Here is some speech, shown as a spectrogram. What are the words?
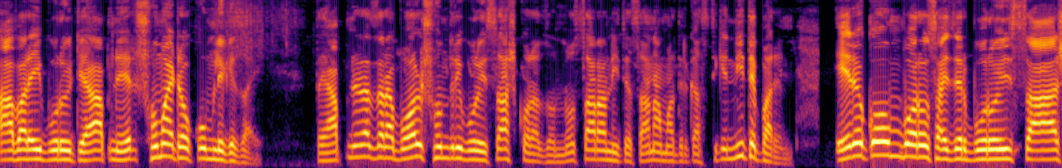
আবার এই বড়ইটা আপনার সময়টাও কম লেগে যায়। তাই আপনারা যারা বল সুন্দরী বড়ই চাষ করার জন্য চারা নিতে চান, আমাদের কাছ থেকে নিতে পারেন। এরকম বড় সাইজের বড়ই চাষ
